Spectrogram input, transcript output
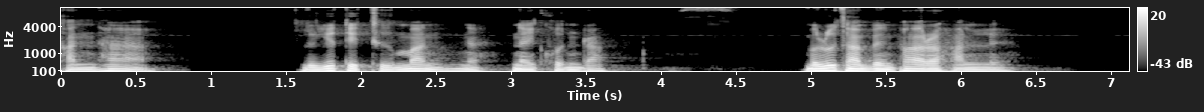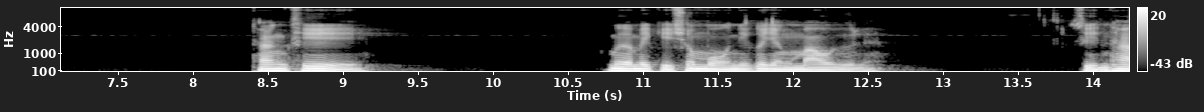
ขันห้าหรือยึดติดถือมั่นนะในคนรักบรรลุธรรมเป็นพระอรหันต์เลย ทั้งที่เมื่อไม่กี่ชั่วโมงนี้ก็ยังเมาอยู่เลยศีลห้า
